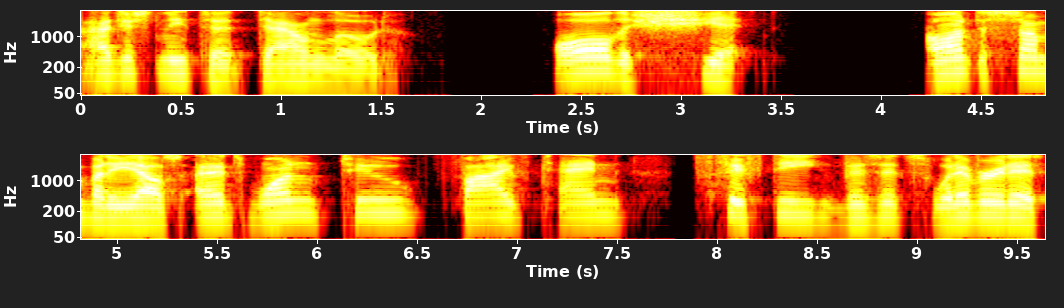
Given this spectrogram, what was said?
I just need to download all the shit onto somebody else. And it's one, two, five, ten, fifty visits, whatever it is.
